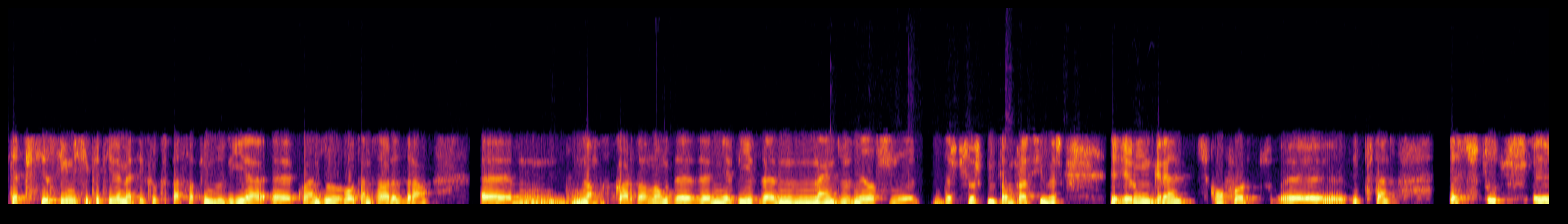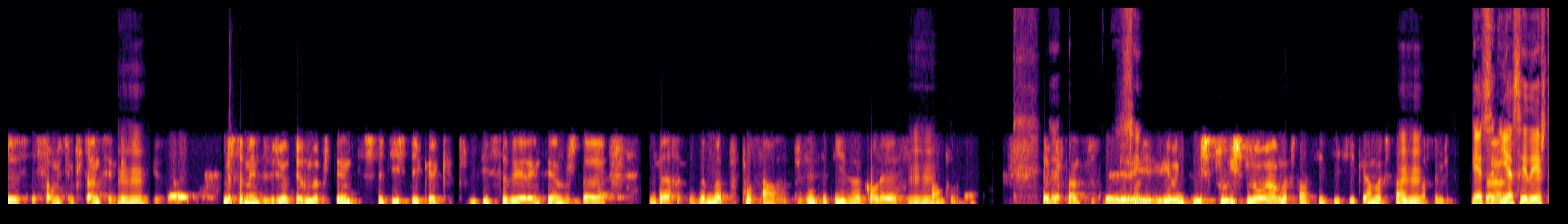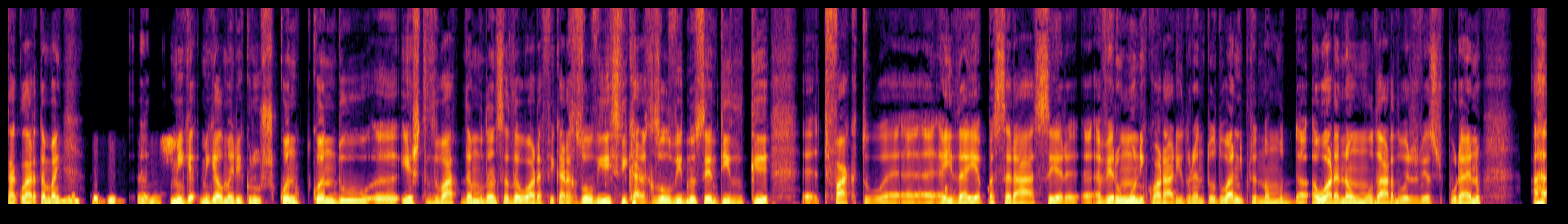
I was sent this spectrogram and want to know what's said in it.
que aprecio significativamente aquilo que se passa ao fim do dia uh, quando voltamos à hora de verão. Uh, não me recordo ao longo da, da, minha vida, nem meus, das pessoas que me estão próximas, de haver um grande desconforto. Uh, e, portanto, esses estudos são muito importantes em termos uhum. de visão, mas também deveriam ter uma vertente estatística que permitisse saber, em termos da, da, de uma população representativa, qual é a situação uhum. global. É, portanto, eh, Sim. eu insisto, isto não é uma questão científica, é uma questão uhum. que nós temos que essa, E essa ideia está clara também. Miguel, Miguel Meire Cruz, quando, quando uh, este debate da mudança da hora ficar resolvido, e se ficar resolvido no sentido de que, uh, de facto, a, a, a, ideia passará a ser haver um único horário durante todo o ano, e portanto não, a hora não mudar duas vezes por ano,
